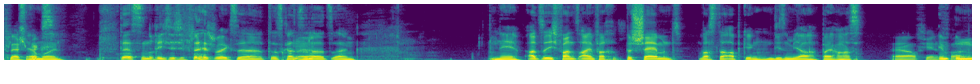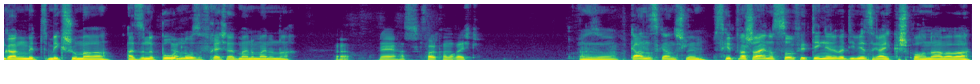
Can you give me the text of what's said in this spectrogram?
Flashbacks. moin. Das sind richtige Flashbacks, ja. Das kannst du Ja. laut sagen. Nee, also ich fand's einfach beschämend, was da abging in diesem Jahr bei Haas. Ja, auf jeden Im Fall. Umgang mit Mick Schumacher. Also eine bodenlose Frechheit, meiner Meinung nach. Nee, hast vollkommen recht. Also ganz, ganz schlimm. Es gibt wahrscheinlich noch so viele Dinge, über die wir jetzt gar nicht gesprochen haben, aber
